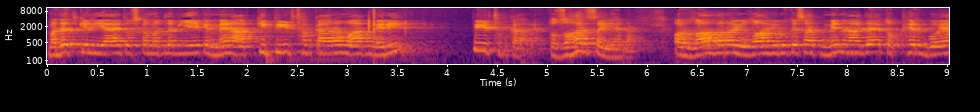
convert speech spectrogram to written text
مدد کے لیے آئے تو اس کا مطلب یہ ہے کہ میں آپ کی پیٹھ تھپکا رہا ہوں، آپ میری پیٹ تھپکا رہے ہیں۔ تو ظہر صحیح ہے نا۔ اور ظاہر یظاہر کے ساتھ من آ جائے تو پھر گویا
